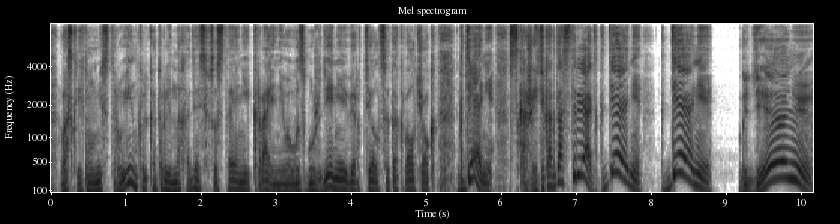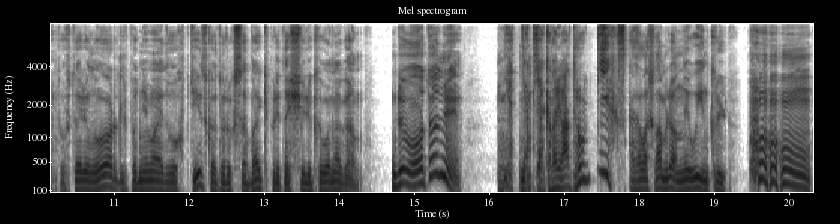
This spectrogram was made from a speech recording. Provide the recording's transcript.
— воскликнул мистер Уинкль, который, находясь в состоянии крайнего возбуждения, вертелся как волчок. «Где они? Скажите, когда стрелять? Где они? Где они?» «Где они?» — повторил Ордль, поднимая двух птиц, которых собаки притащили к его ногам. «Да вот они!» «Нет-нет, я говорю о других!» — сказал ошеломленный Уинкль. «Ху-ху-ху!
